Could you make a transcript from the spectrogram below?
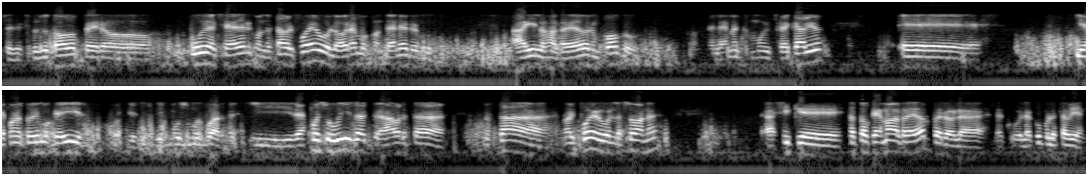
se destruyó todo, pero pude acceder cuando estaba el fuego, logramos contener ahí en los alrededores un poco, con elementos muy precarios. Eh, y después nos tuvimos que ir porque se puso muy fuerte. Y después subí, ya ahora está no está, no hay fuego en la zona, así que está todo quemado alrededor, pero la, la, cúpula está bien.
